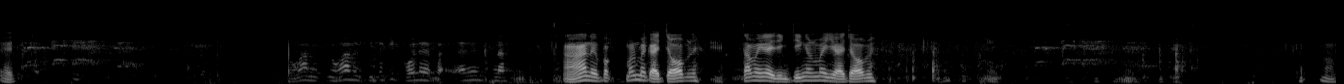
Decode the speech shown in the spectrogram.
ไอ้หนู ว่าหนูว่ามันกินตะกี้คนเลยอันนี้นะอ่าเนี่ยมันไม่ไก่จอบนี่ถ้าไม่ไก่จริงๆมันไม่ไก่จอบนี่อืม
